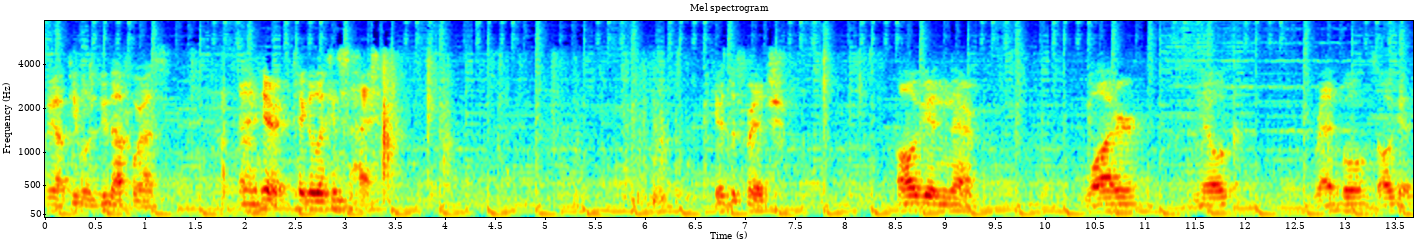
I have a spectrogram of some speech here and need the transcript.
We got people to do that for us. And here, take a look inside. Here's the fridge. All good in there. Water, milk, Red Bull, it's all good.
